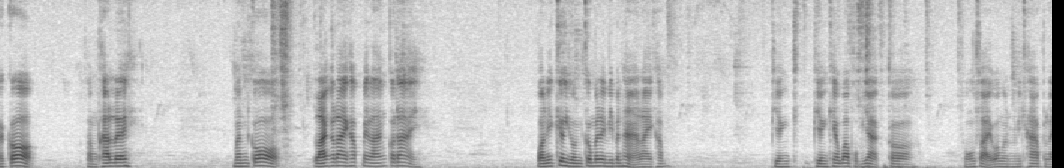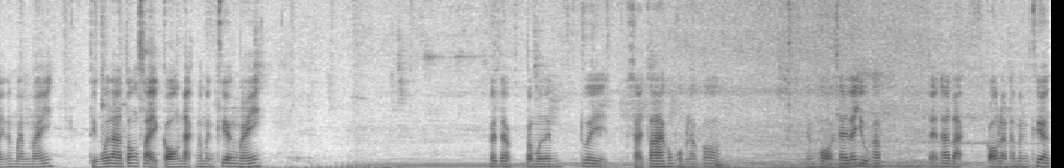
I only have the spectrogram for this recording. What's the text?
แล้วก็สำคัญเลย มันก็ล้างก็ได้ครับไม่ล้างก็ได้ วันนี้เครื่องยนต์ก็ไม่ได้มีปัญหาอะไรครับ เพียงเพียงแค่ว่าผมอยากก็สงสัยว่ามันมีคราบอะไรน้ำมันไหม ถึงเวลาต้องใส่กองดักน้ำมันเครื่องไหม ก็จะประเมินด้วย สายตาของผมแล้วก็ ยังพอใช้ได้อยู่ครับ แต่ถ้าดักกองดักน้ำมันเครื่อง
